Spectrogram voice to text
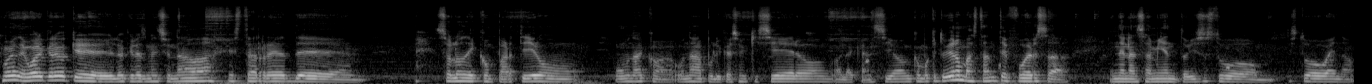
Bueno, igual creo que lo que les mencionaba, esta red de solo de compartir una, una publicación que hicieron o la canción, como que tuvieron bastante fuerza en el lanzamiento y eso estuvo, estuvo bueno.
